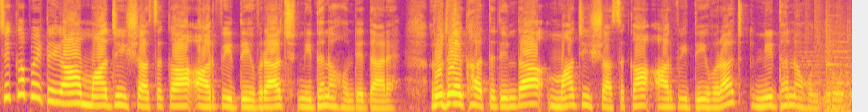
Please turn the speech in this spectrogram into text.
ಚಿಕ್ಕಪೇಟೆಯ ಮಾಜಿ ಶಾಸಕ ಆರ್ ವಿ ದೇವರಾಜ್ ನಿಧನ ಹೊಂದಿದ್ದಾರೆ. ಹೃದಯಾಘಾತದಿಂದ ಮಾಜಿ ಶಾಸಕ ಆರ್ ವಿ ದೇವರಾಜ್ ನಿಧನ ಹೊಂದಿರೋದು.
